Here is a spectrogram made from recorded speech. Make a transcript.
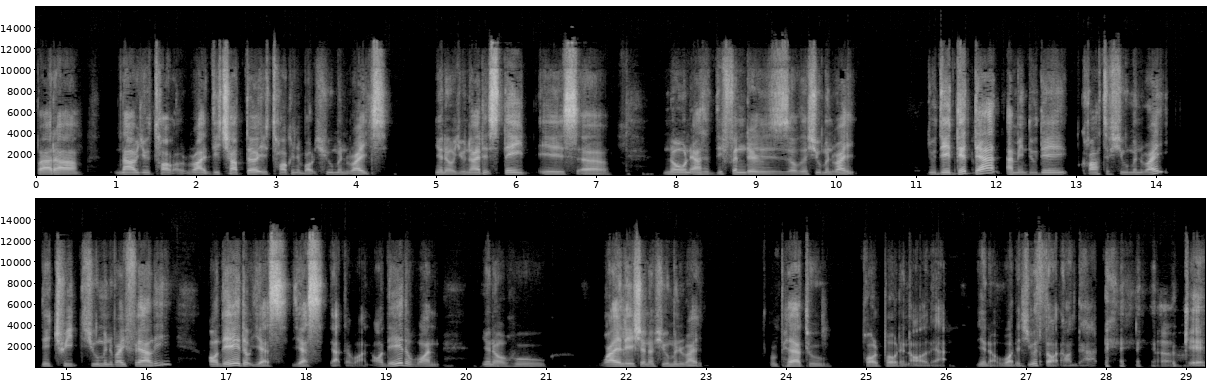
But uh, now you talk, right, this chapter is talking about human rights. You know, United States is uh, known as the defenders of the human right. Do they did that? I mean, do they cost the human right? They treat human right fairly? Or they the, yes, yes, that the one. Or they the one, you know, who violation of human right compared to Pol Pot and all that. You know, what is your thought on that? uh, okay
